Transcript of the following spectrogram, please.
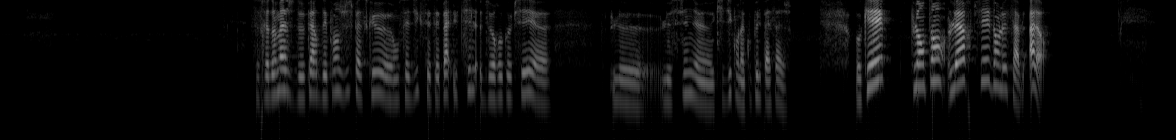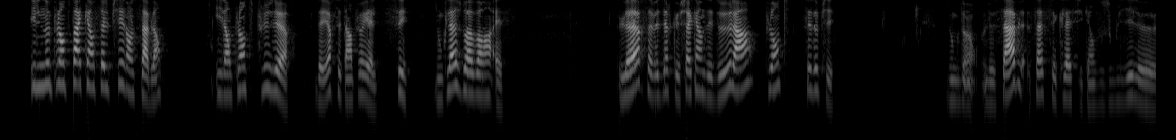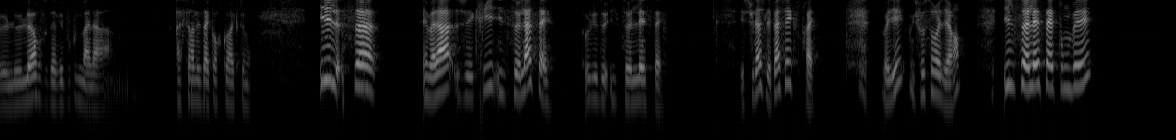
Ce serait dommage de perdre des points juste parce que euh, on s'est dit que c'était pas utile de recopier euh, le, le, signe euh, qui dit qu'on a coupé le passage. Ok Plantant leurs pieds dans le sable. Alors, il ne plante pas qu'un seul pied dans le sable. Hein. Il en plante plusieurs. D'ailleurs, c'est un pluriel. C. Donc là, je dois avoir un S. Leur, ça veut dire que chacun des deux, là, plante ses deux pieds. Donc dans le sable, ça c'est classique. Hein. Vous oubliez le, le, leur, vous avez beaucoup de mal à, à faire les accords correctement. Il se... Et bien là, j'ai écrit il se lassait au lieu de il se laissait. Et celui-là, je ne l'ai pas fait exprès. Vous voyez, il faut se relire. Hein. Il se laissait tomber.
